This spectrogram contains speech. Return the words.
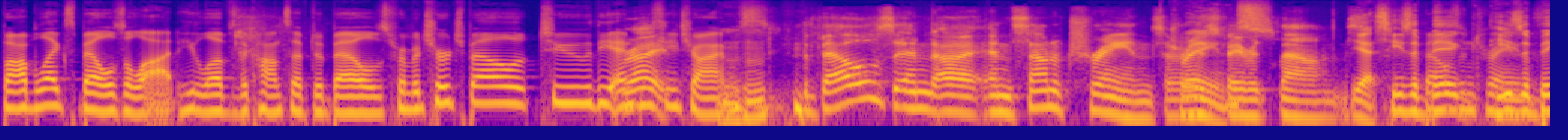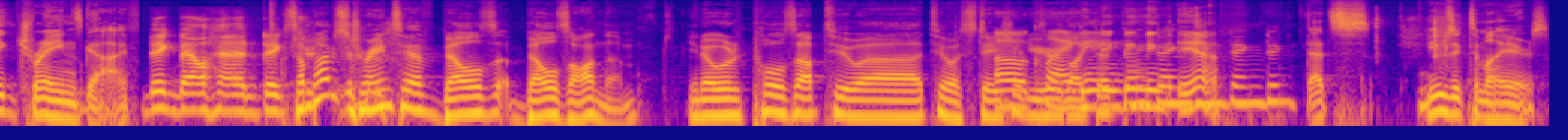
Bob likes bells a lot. He loves the concept of bells from a church bell to the NBC Right. chimes. the bells and uh, and sound of trains are Trains. his favorite sounds. yes, he's a Bells big he's a trains. big trains guy. big bell head, big. Sometimes trains have bells bells on them. You know, it pulls up to uh to a station. Oh, you hear like clanging. ding, ding, ding, Yeah. ding, ding, ding. That's music to my ears.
